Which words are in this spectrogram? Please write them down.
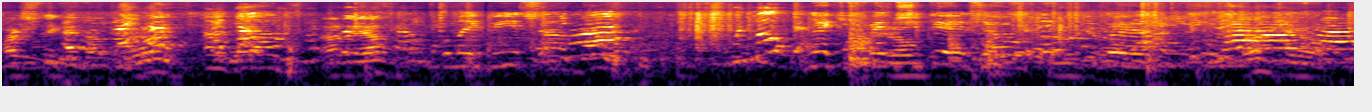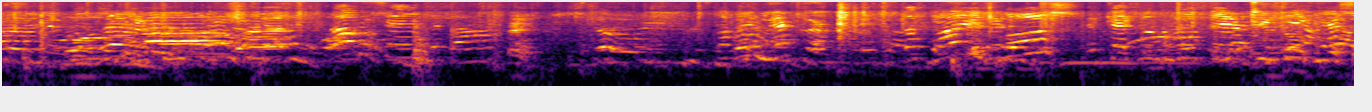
Hartstikke dankjewel. Adriaan. Kom even hier staan. Netjes feliciteren zo. Dankjewel. Dat is bos. En kijk wat de heeft.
